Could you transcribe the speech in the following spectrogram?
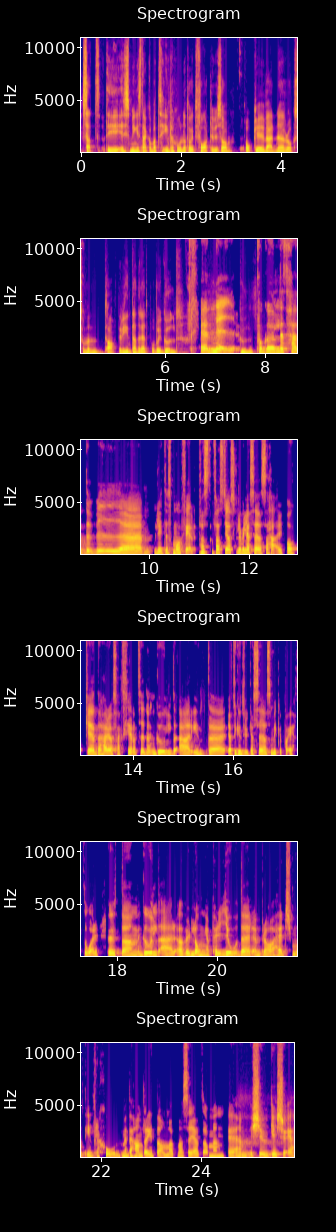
Så att det är liksom ingen snack om att inflationen har tagit fart i USA och eh, världen över också. Men ja, det vi inte hade rätt på var ju guld. Eh, nej, guld. på guldet hade vi eh, lite småfel. Fast, fast jag skulle vilja säga så här, och eh, det här har jag sagt hela tiden. Guld är inte, jag tycker inte du kan säga så mycket på ett år. Utan guld är över långa perioder en bra hedge mot inflation. Men det handlar inte om att man säger att men, eh, 2021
